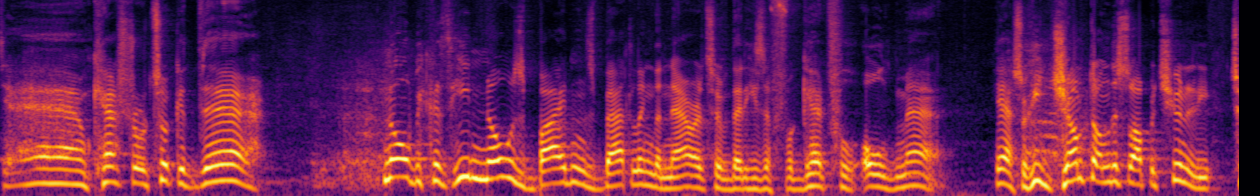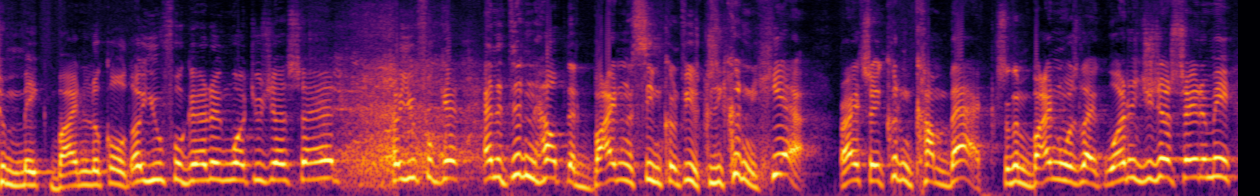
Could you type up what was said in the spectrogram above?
Damn, Castro took it there. No, because he knows Biden's battling the narrative that he's a forgetful old man. Yeah, so he jumped on this opportunity to make Biden look old. Are you forgetting what you just said? Are you forget? And it didn't help that Biden seemed confused because he couldn't hear, right? So he couldn't come back. So then Biden was like, "What did you just say to me?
